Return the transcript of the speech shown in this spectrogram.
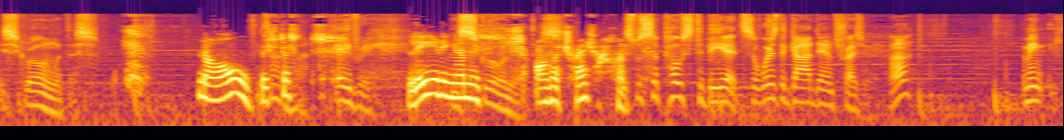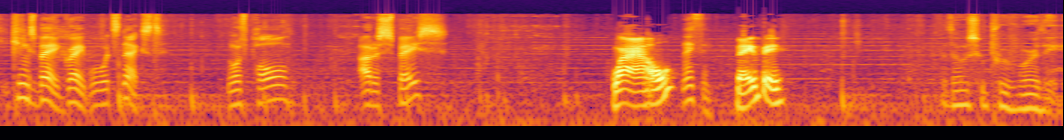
He's screwing with us. No, it's talking just? Avery. leading on, his, on a treasure hunt. This was supposed to be it. So where's the goddamn treasure, huh? I mean, Kings Bay, great. Well, what's next? North Pole? Outer space? Wow, Nathan, maybe. For those who prove worthy,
